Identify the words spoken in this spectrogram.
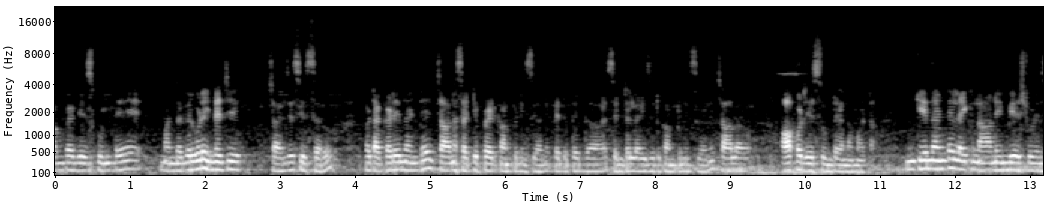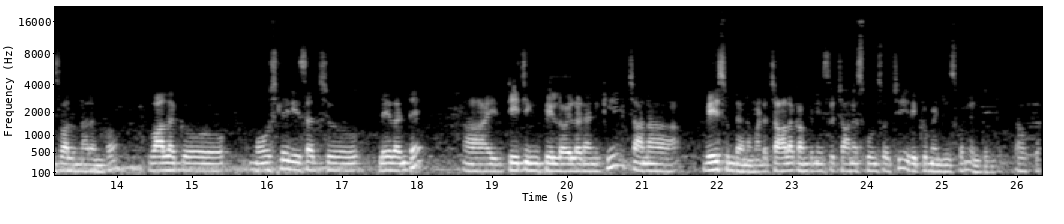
కంపేర్ చేసుకుంటే మన దగ్గర కూడా ఇంటర్న్షిప్ ఛాన్సెస్ ఇస్తారు. బట్ అక్కడ ఏంటంటే చాలా సర్టిఫైడ్ కంపెనీస్ కానీ పెద్ద పెద్ద సెంట్రలైజ్డ్ కంపెనీస్ కానీ చాలా ఆఫర్ చేస్తుంటాయి అన్నమాట ఇంకేంటంటే లైక్ నాన్ ఎంబీఏ స్టూడెంట్స్ వాళ్ళు ఉన్నారనుకో వాళ్ళకు మోస్ట్లీ రీసెర్చ్ లేదంటే టీచింగ్ ఫీల్డ్లో వెళ్ళడానికి చాలా వేస్ ఉంటాయి అన్నమాట. చాలా కంపెనీస్ చాలా స్కూల్స్ వచ్చి రిక్రూట్మెంట్ చేసుకొని వెళ్తుంటాయి. ఓకే.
